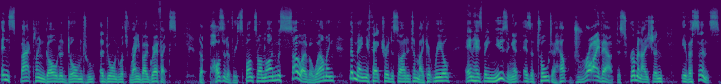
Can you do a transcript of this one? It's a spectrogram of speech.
in sparkling gold adorned, adorned with rainbow graphics. The positive response online was so overwhelming, the manufacturer decided to make it real and has been using it as a tool to help drive out discrimination ever since.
